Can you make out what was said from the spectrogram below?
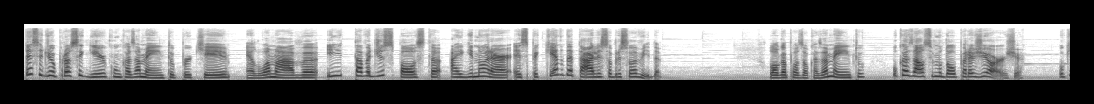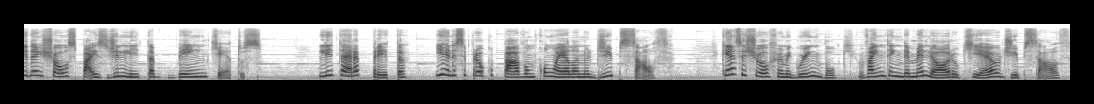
decidiu prosseguir com o casamento porque ela o amava e estava disposta a ignorar esse pequeno detalhe sobre sua vida. Logo após o casamento, o casal se mudou para a Geórgia, o que deixou os pais de Lita bem inquietos. Lita era preta e eles se preocupavam com ela no Deep South. Quem assistiu ao filme Green Book vai entender melhor o que é o Deep South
